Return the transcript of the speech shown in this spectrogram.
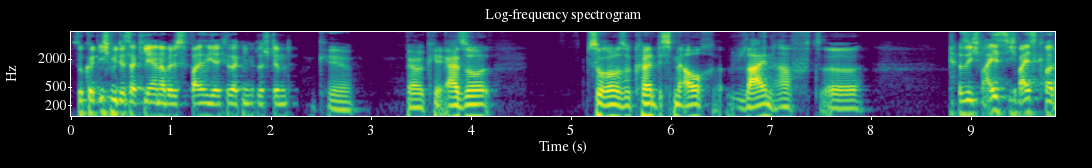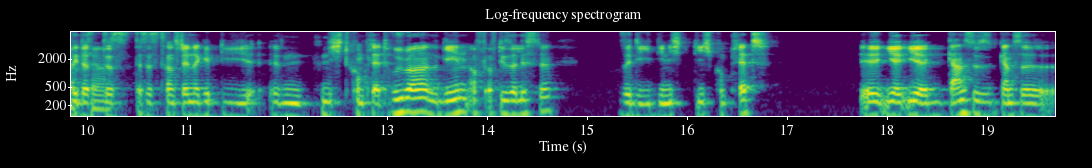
So könnte ich mir das erklären, aber das weiß ich ehrlich gesagt nicht, ob das stimmt. Okay. Ja, okay. Also, so, so könnte ich es mir auch laienhaft äh, also ich weiß, ich weiß quasi, dass, dass, dass es Transgender gibt, die äh, nicht komplett rübergehen auf, auf dieser Liste. Also die, die nicht, die nicht komplett äh, ihr, ihr ganzes ganze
